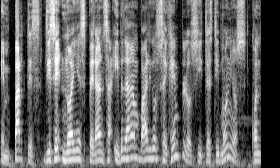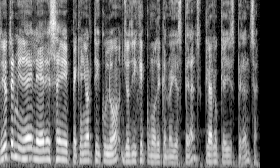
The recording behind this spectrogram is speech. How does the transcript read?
en partes. Dice, no hay esperanza y dan varios ejemplos y testimonios. Cuando yo terminé de leer ese pequeño artículo, yo dije como de que no hay esperanza. Claro que hay esperanza.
